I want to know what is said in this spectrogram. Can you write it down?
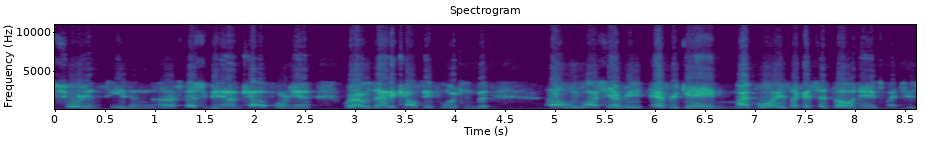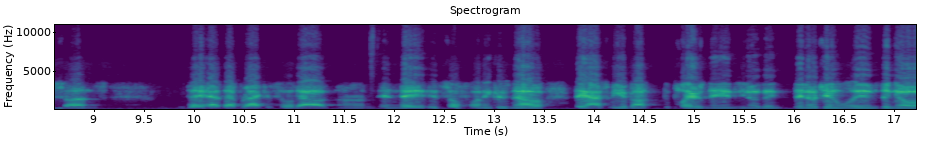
shortened season, uh, especially being out in California where I was at at Cal State Fullerton. But oh, we watched every every game. My boys, like I said, Bo and Ace, my two sons, they had that bracket filled out, um, and they it's so funny because now they ask me about the players' names. You know, they they know Jalen Williams, they know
